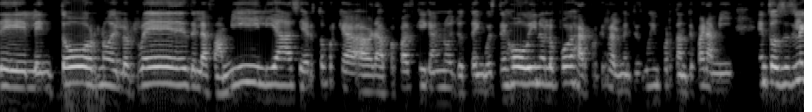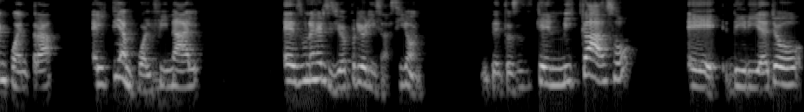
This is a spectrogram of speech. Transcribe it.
del entorno, de las redes, de la familia, ¿cierto? Porque habrá papás que digan, no, yo tengo este hobby, no lo puedo dejar porque realmente es muy importante para mí. Entonces le encuentra el tiempo. Al final es un ejercicio de priorización. Entonces, que en mi caso, eh, diría yo,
